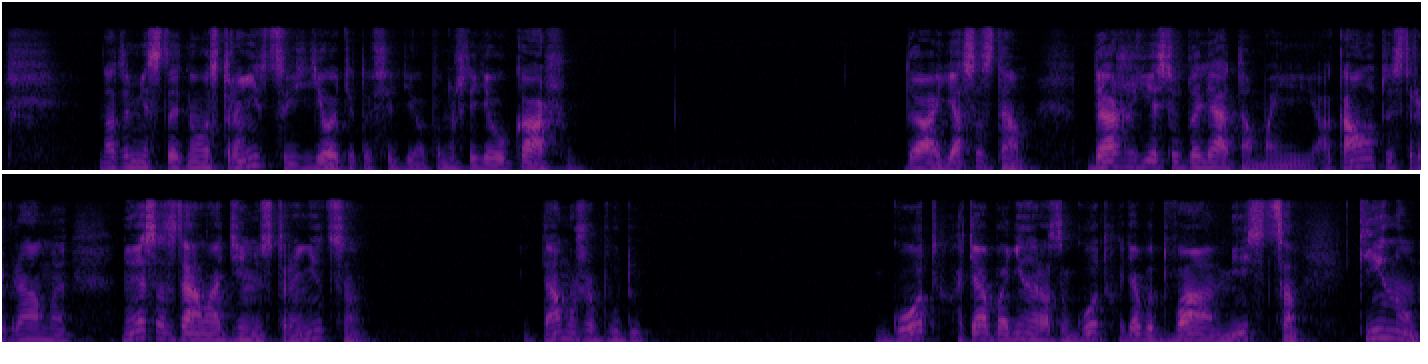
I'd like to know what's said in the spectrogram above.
Надо мне создать новую страницу и сделать это все дело, потому что я делаю кашу. Да, я создам. Даже если удалят там мои аккаунты инстаграмы, но я создам отдельную страницу, и там уже буду год, хотя бы один раз в год, хотя бы два месяца кину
